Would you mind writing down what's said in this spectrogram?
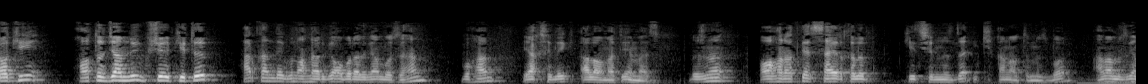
yoki xotirjamlik kuchayib ketib har qanday gunohlarga olib boradigan bo'lsa ham bu ham yaxshilik alomati emas. Bizni oxiratga sayr qilib ketishimizda ikki qanotimiz bor. Hammamizga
